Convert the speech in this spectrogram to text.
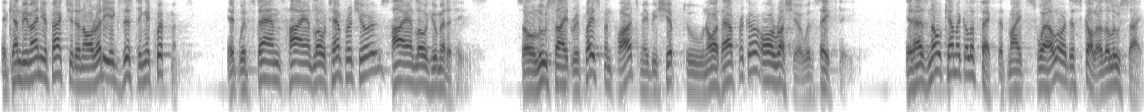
It can be manufactured in already existing equipment. It withstands high and low temperatures, high and low humidities. So lucite replacement parts may be shipped to North Africa or Russia with safety. It has no chemical effect that might swell or discolor the lucite.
